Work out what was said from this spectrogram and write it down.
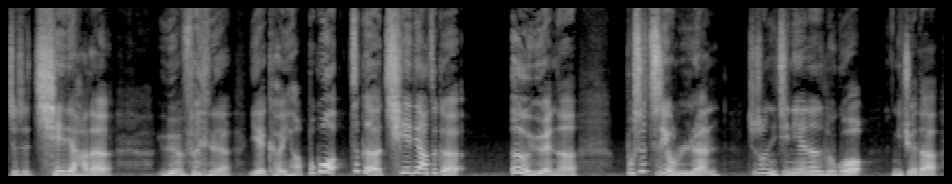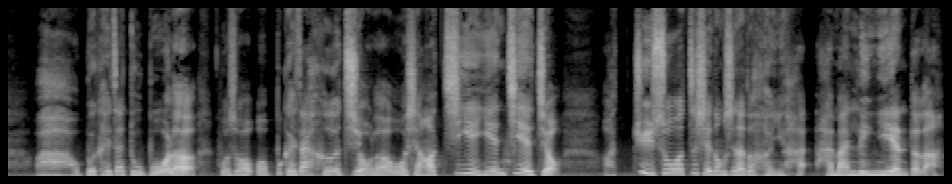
就是切掉他的。缘分的也可以哈，不过这个切掉这个恶缘呢，不是只有人，就说你今天呢，如果你觉得哇，我不可以再赌博了，或者说我不可以再喝酒了，我想要戒烟戒酒啊，据说这些东西呢，都很还还蛮灵验的啦。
